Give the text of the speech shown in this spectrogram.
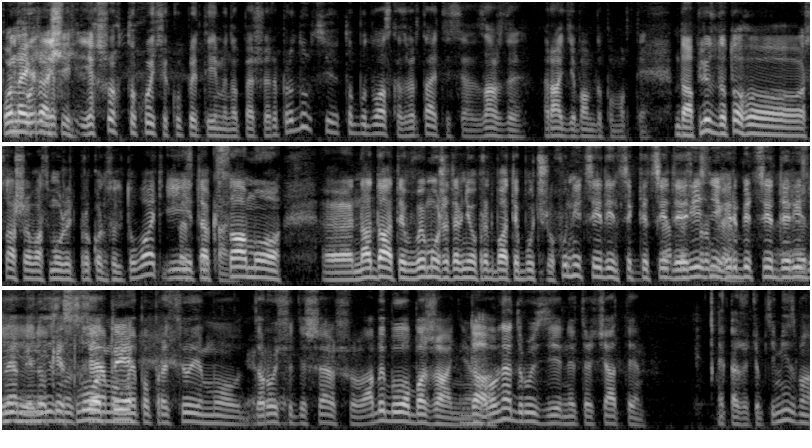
по найкращій. як- Якщо хто хоче купити іменно першу репродукцію, то будь ласка, звертайтеся, завжди раді вам допомогти. Да, плюс до того Саша вас можуть проконсультувати і Без так питань. само е, надати. Ви можете в нього придбати будь-що фунгіциди, інсектициди, різні проблем. гербіциди, різні Рі- амінокислоти. Ми попрацюємо дорожче, дешевше, аби було бажання. Да. Головне, друзі, не втрачати, як кажуть, оптимізму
